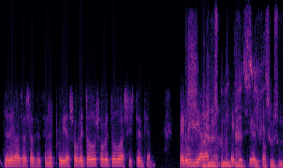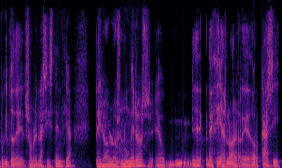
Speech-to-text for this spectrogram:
desde las asociaciones Provida, sobre todo, sobre todo asistencia. Pero un día Ahora nos comentas, Jesús, un poquito de, sobre la asistencia, pero los números, eh, decías, ¿no? Alrededor casi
